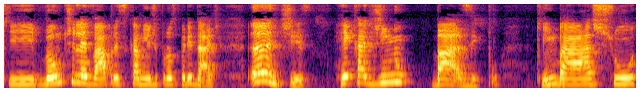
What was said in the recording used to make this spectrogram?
que vão te levar para esse caminho de prosperidade. Antes, recadinho básico. Aqui embaixo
